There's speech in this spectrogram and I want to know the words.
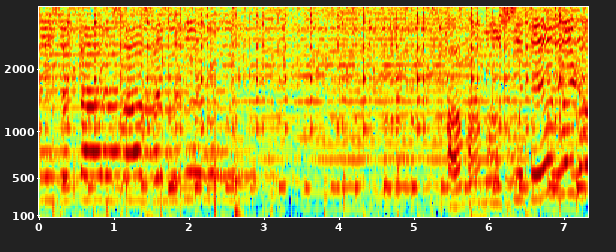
ને સતાર સા સમજો આ મનુષ્ય દેવડો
